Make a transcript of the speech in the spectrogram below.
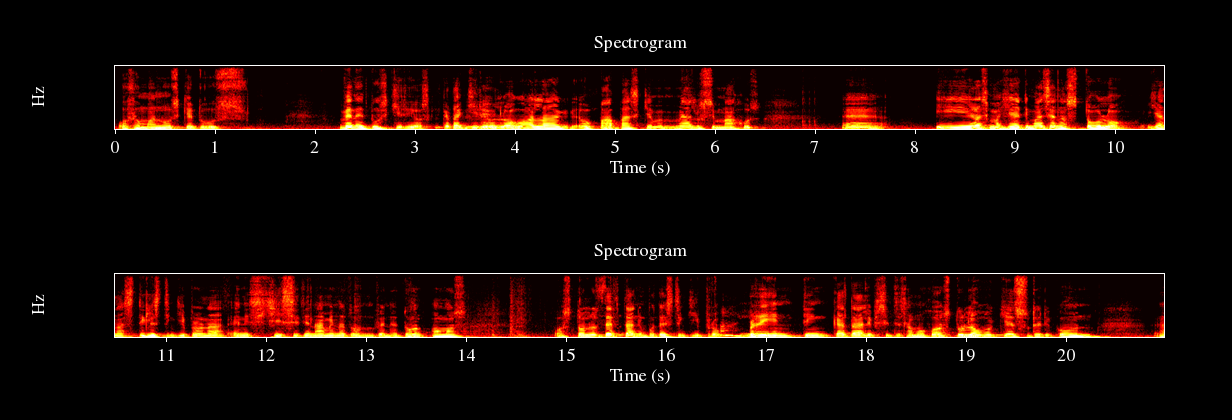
Οθωμανούς και τους Βενετούς κυρίως, κατά κύριο Ναι. λόγο, αλλά ο Πάπας και με, με άλλους συμμάχους. Ε, η Ιερά Συμμαχία ετοιμάζει ένα στόλο για να στείλει στην Κύπρο να ενισχύσει την άμυνα των Βενετών, όμως ο στόλος δεν φτάνει ποτέ στην Κύπρο Α, γιατί; πριν την κατάληψη της αμοχώς του, Α. λόγω και εσωτερικών ε,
